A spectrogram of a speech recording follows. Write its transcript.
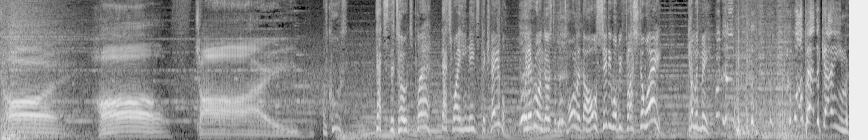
Time. Half time. Of course. That's the Toad's plan. That's why he needs the cable. When everyone goes to the toilet, the whole city will be flushed away. Come with me. Oh, what about the game?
